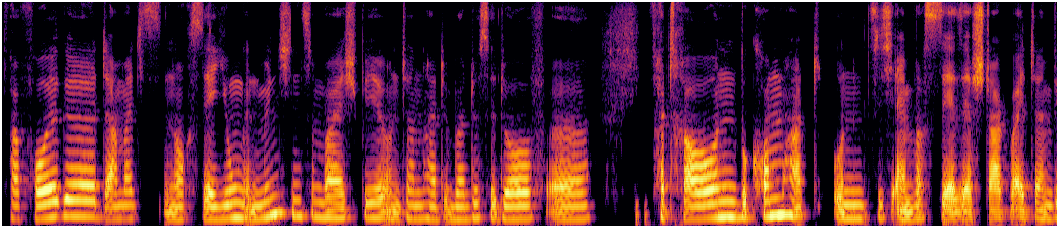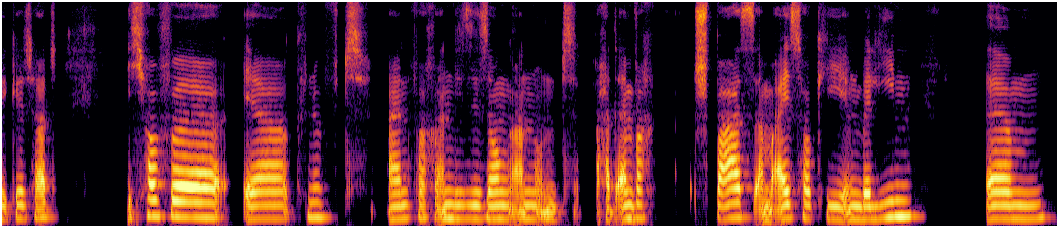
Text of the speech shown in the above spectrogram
verfolge. Damals noch sehr jung in München zum Beispiel und dann halt über Düsseldorf äh, Vertrauen bekommen hat und sich einfach sehr, sehr stark weiterentwickelt hat ich hoffe, er knüpft einfach an die Saison an und hat einfach Spaß am Eishockey in Berlin ähm,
